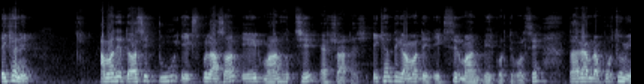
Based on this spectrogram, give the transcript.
এখানে আমাদের দেওয়া আছে টু এক্স প্লাস ওয়ানের মান হচ্ছে একশো আঠাশ। এখান থেকে আমাদের এক্সের মান বের করতে বলছে। তাহলে আমরা প্রথমে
